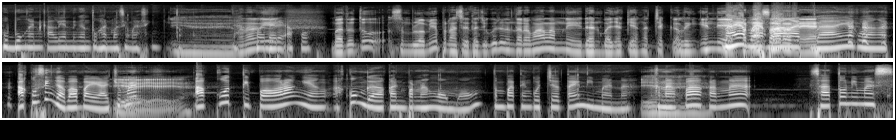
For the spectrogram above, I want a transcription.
hubungan kalian dengan Tuhan masing-masing. Iya, iya. Dah, karena nih dari aku. Mbak Tutu sebelumnya pernah cerita juga di Lentera Malam nih dan banyak yang ngecek ke LinkedIn ya banyak banyak banget, ya. banyak banget. Aku sih nggak apa-apa ya, cuman Iya, iya, iya. aku tipe orang yang aku nggak akan pernah ngomong tempat yang ku ceritain di mana. Iya, Kenapa? iya. Karena satu nih mas,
